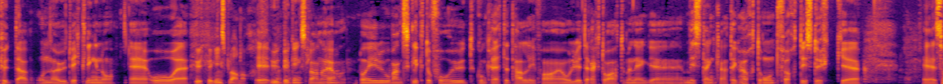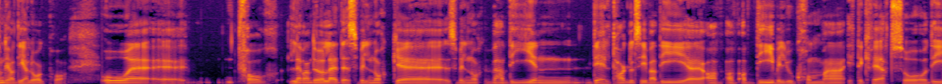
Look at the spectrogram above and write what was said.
pudder under utviklingen nå. Og, utbyggingsplaner. utbyggingsplaner, ja. Mm. Nå er det jo vanskelig å få ut konkrete tall fra Oljedirektoratet, men jeg mistenker at jeg hørte rundt 40 stykk Eh, som de har dialog på. Og eh, for leverandørleddet så vil nok, eh, så vil nok verdien, deltakelse i verdi av, av, av, de vil jo komme etter hvert så de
